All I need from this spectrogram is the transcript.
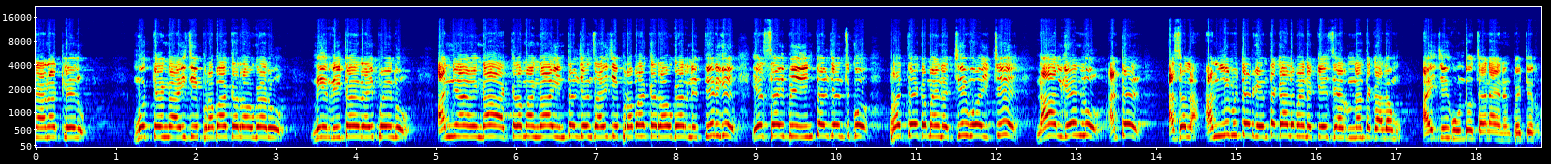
నేను అనట్లేదు ముఖ్యంగా ఐజీ ప్రభాకర్ రావు గారు మీరు రిటైర్ అయిపోయినారు అన్యాయంగా అక్రమంగా ఇంటెలిజెన్స్ ఐజీ ప్రభాకర్ రావు గారిని తిరిగి ఎస్ఐబి ఇంటెలిజెన్స్కు ప్రత్యేకమైన జీవో ఇచ్చి నాలుగేండ్లు అంటే అసలు అన్లిమిటెడ్గా ఎంతకాలమైన కేసీఆర్ ఉన్నంతకాలం ఐజీగా ఉండొచ్చు అని ఆయన పెట్టారు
